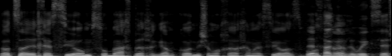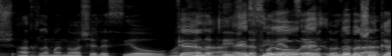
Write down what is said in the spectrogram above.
לא צריך SEO מסובך, דרך אגב, כל מי שמוכר לכם SEO, עזבו אותך. דרך אגב, לוויקס יש אחלה מנוע של SEO כן, התחלתי, שאתה יכול SEO, לייצר אותו לא יודע לבד. שנקרא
